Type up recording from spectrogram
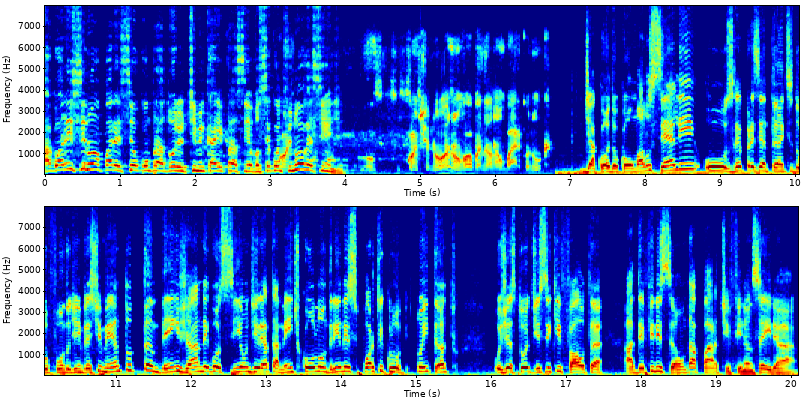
Agora, e se não aparecer o comprador e o time cair para C? Você continua ou rescinde? Continua, não vou abandonar um barco nunca. De acordo com o Malucelli, os representantes do fundo de investimento também já negociam diretamente com o Londrina Esporte Clube. No entanto, o gestor disse que falta a definição da parte financeira.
